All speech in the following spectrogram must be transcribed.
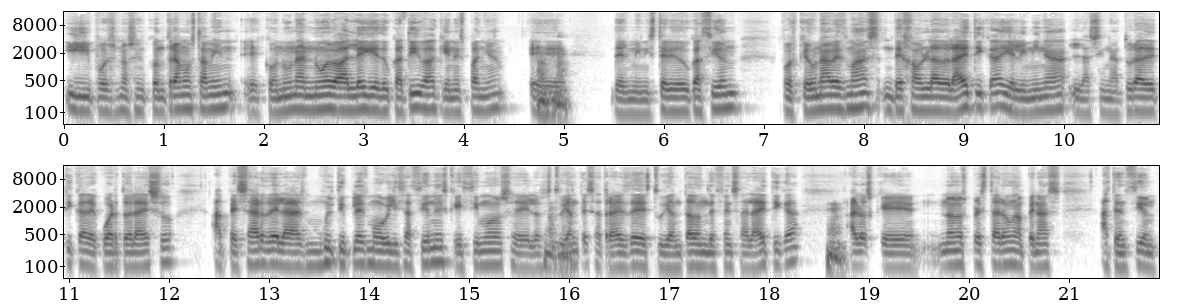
Y pues nos encontramos también eh, con una nueva ley educativa aquí en España, eh, del Ministerio de Educación, pues que una vez más deja a un lado la ética y elimina la asignatura de ética de cuarto de la ESO a pesar de las múltiples movilizaciones que hicimos eh, los estudiantes a través de Estudiantado en Defensa de la Ética, mm. a los que no nos prestaron apenas atención.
